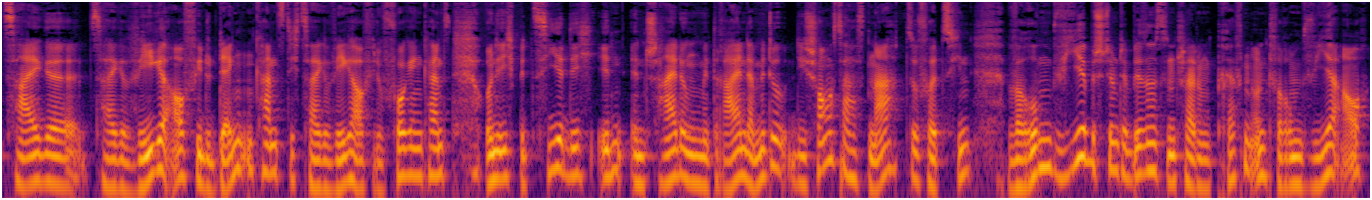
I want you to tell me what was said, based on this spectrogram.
zeige, zeige Wege auf, wie du denken kannst. Ich zeige Wege auf, wie du vorgehen kannst. Und ich beziehe dich in Entscheidungen mit rein, damit du die Chance hast, nachzuvollziehen, warum wir bestimmte Business-Entscheidungen treffen und warum wir auch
